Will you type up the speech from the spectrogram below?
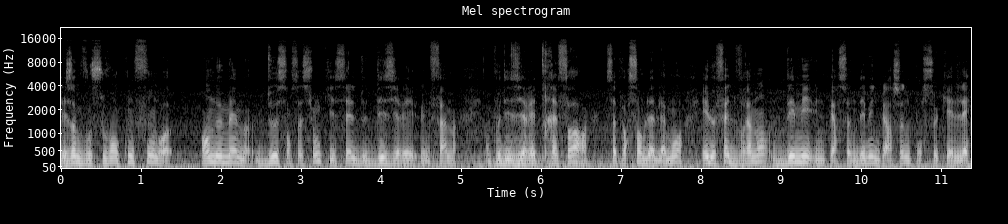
Les hommes vont souvent confondre en eux-mêmes deux sensations qui est celle de désirer une femme. On peut désirer très fort, ça peut ressembler à de l'amour, et le fait vraiment d'aimer une personne, d'aimer une personne pour ce qu'elle est.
